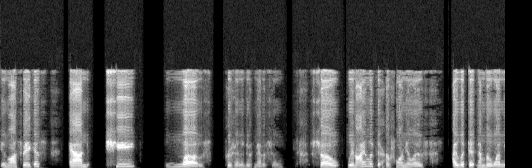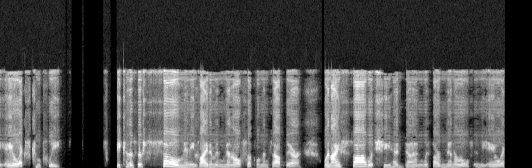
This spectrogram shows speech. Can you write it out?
in Las Vegas and she loves preventative medicine. So when I looked at her formulas, I looked at number one, the AOX Complete, because there's so many vitamin mineral supplements out there. When I saw what she had done with our minerals in the AOX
